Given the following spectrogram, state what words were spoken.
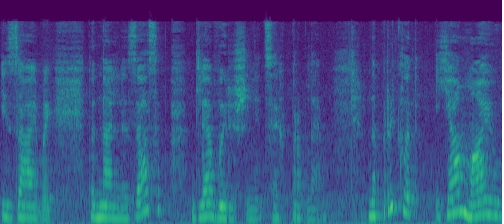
і зайвий тональний засоб для вирішення цих проблем. Наприклад, я маю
